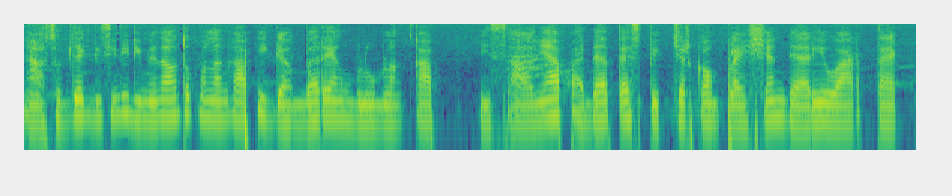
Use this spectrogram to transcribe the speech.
Nah, subjek di sini diminta untuk melengkapi gambar yang belum lengkap. Misalnya pada tes picture completion dari Wartek.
